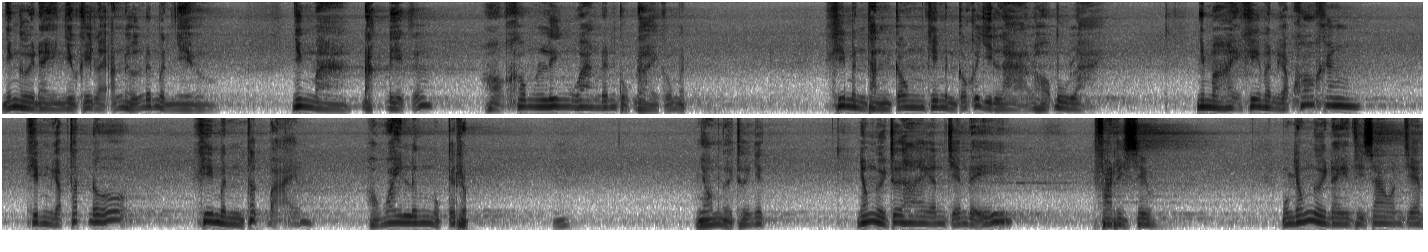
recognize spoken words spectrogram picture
Những người này nhiều khi lại ảnh hưởng đến mình nhiều nhưng mà đặc biệt đó, họ không liên quan đến cuộc đời của mình. Khi mình thành công khi mình có cái gì lạ là họ bu lại. Nhưng mà khi mình gặp khó khăn khi mình gặp thách đố khi mình thất bại, họ quay lưng một cái rụp. Ừ. Nhóm người thứ nhất. Nhóm người thứ hai, anh chị em để ý Pharisêu một nhóm người này thì sao anh chị em?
